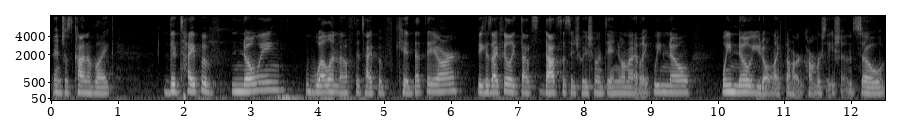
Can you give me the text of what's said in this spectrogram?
and just kind of like the type of knowing well enough the type of kid that they are because I feel like that's that's the situation with Daniel and I like we know we know you don't like the hard conversations. So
